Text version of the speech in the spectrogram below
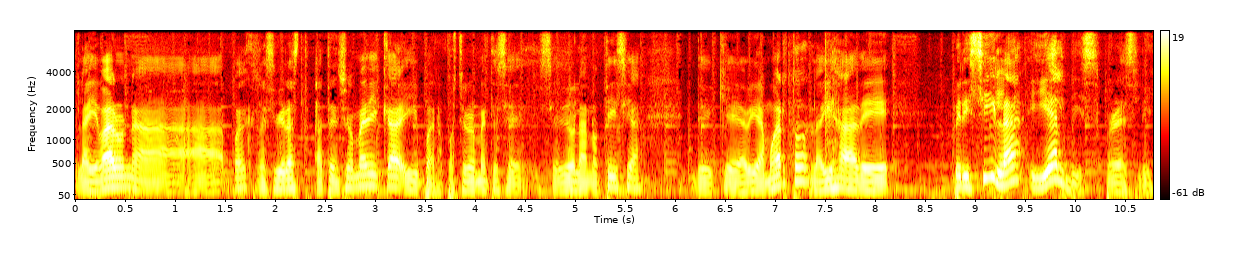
la llevaron a, pues, recibir atención médica y bueno, posteriormente se, se dio la noticia de que había muerto la hija de Priscilla y Elvis Presley.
